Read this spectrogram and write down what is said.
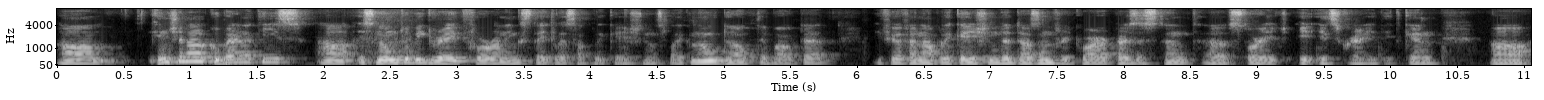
Um, in general, Kubernetes uh, is known to be great for running stateless applications, like no doubt about that. If you have an application that doesn't require persistent uh, storage, it, it's great. It can uh,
